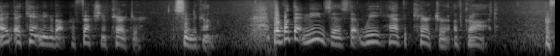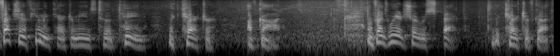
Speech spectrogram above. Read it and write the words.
at, at mean about perfection of character soon to come. But what that means is that we have the character of God. Perfection of human character means to obtain the character of God. And friends, we should respect to the character of God.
